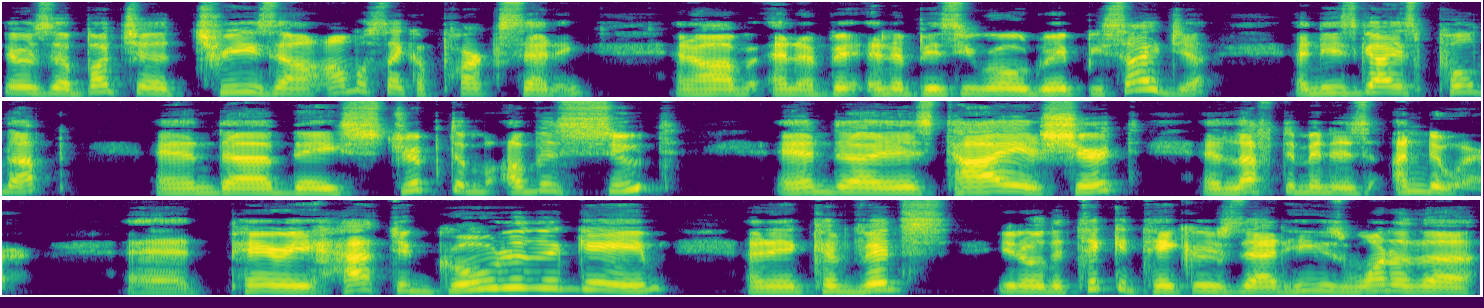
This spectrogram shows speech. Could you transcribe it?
There was a bunch of trees, uh, almost like a park setting, and uh, and a and a busy road right beside you. And these guys pulled up, and uh, they stripped him of his suit and uh, his tie, his shirt, and left him in his underwear. And Perry had to go to the game and convince, you know, the ticket takers that he's one of the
